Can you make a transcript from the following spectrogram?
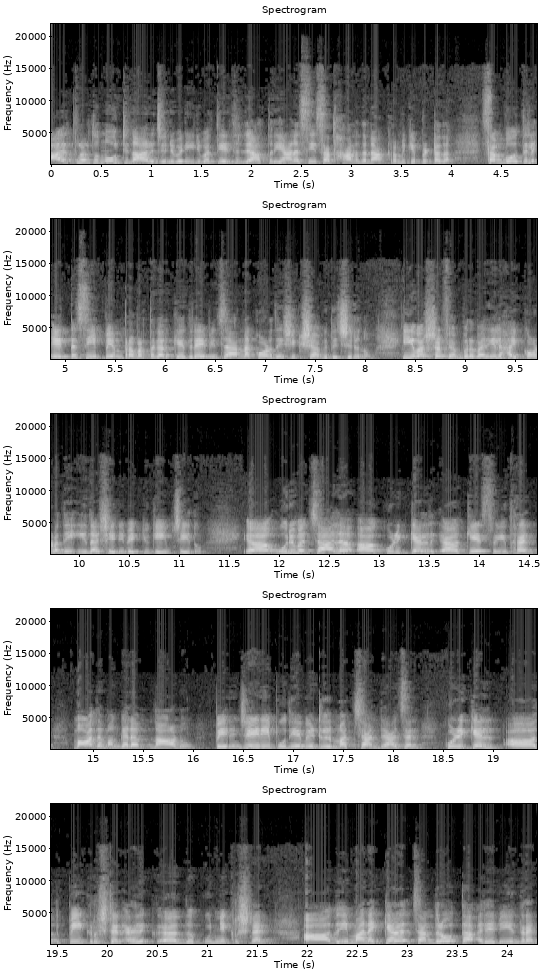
ആയിരത്തി തൊള്ളായിരത്തി തൊണ്ണൂറ്റിനാല് ജനുവരി ഇരുപത്തിയഞ്ചിന് രാത്രിയാണ് സി സദാനന്ദൻ ആക്രമിക്കപ്പെട്ടത്. സംഭവത്തിൽ എട്ട് സി പി എം പ്രവർത്തകർക്കെതിരെ വിചാരണ കോടതി ശിക്ഷ വിധിച്ചിരുന്നു. ഈ വർഷം ഫെബ്രുവരിയിൽ ഹൈക്കോടതി ഇത് ശരിവെക്കുകയും ചെയ്തു. ഉരുവച്ചാൽ കുഴിക്കൽ കെ ശ്രീധരൻ മാതമംഗലം നാണു പെരിഞ്ചേരി പുതിയ വീട്ടിൽ മച്ചാൻ രാജൻ കുഴിക്കൽ പി കൃഷ്ണൻ അതായത് കുഞ്ഞികൃഷ്ണൻ മനയ്ക്കൽ ചന്ദ്രോത്ത രവീന്ദ്രൻ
